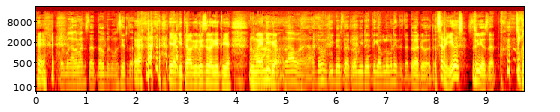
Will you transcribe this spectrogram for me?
Ada pengalaman saat waktu ke Mesir ya gitu waktu gue sudah gitu ya lumayan Lama, juga Lama. Atau tidur Ustaz. Lebih dari 30 menit Ustaz. Waduh. Waduh. serius Serius Ustaz. 30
